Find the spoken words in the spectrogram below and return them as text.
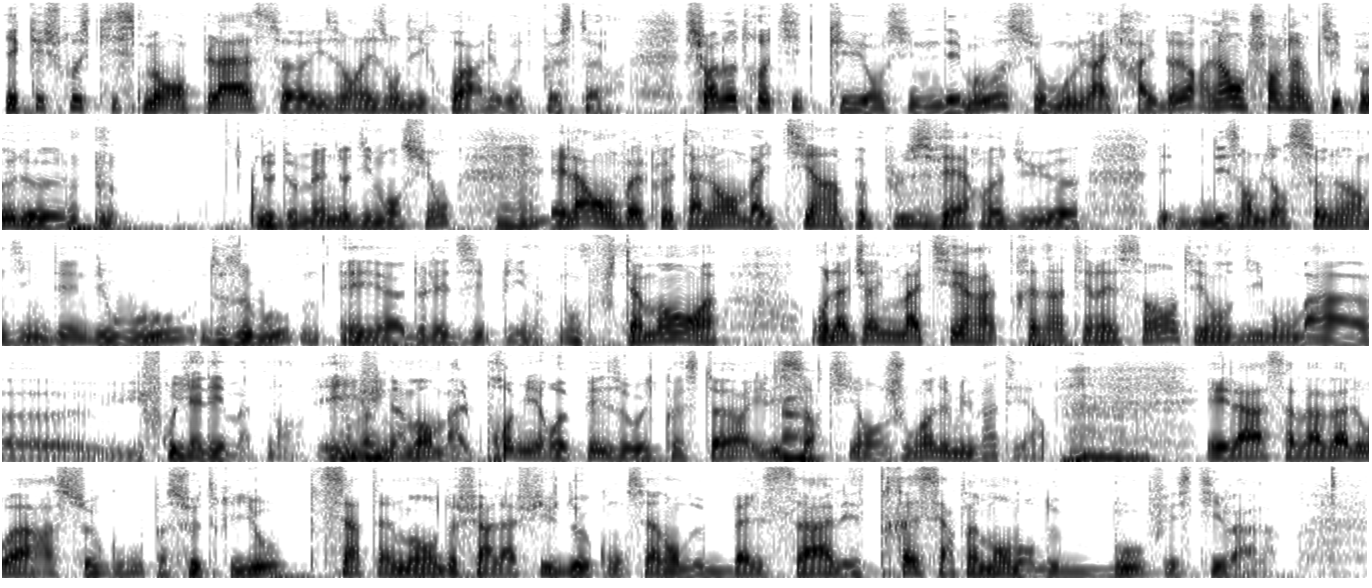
il y a quelque chose qui se met en place. euh, Ils ont raison d'y croire, les Wet Coasters. Sur un autre titre qui est aussi une démo, sur Moonlight Rider, là, on change un petit peu de. de domaine, de dimension. Mhm. Et là, on voit que le talent, bah, il tire un peu plus vers euh, du, euh, des, ambiances sonores dignes des, des Who, de The Who et euh, de Led Zeppelin. Donc finalement, on a déjà une matière très intéressante et on se dit, bon, bah, il faut y aller maintenant. Et Ah oui. finalement, bah, le premier EP, The Wet Coaster, il est Ah. sorti en juin 2021. Et là, ça va valoir à ce groupe, à ce trio, certainement de faire l'affiche de concert dans de belles salles et très certainement dans de beaux festivals.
